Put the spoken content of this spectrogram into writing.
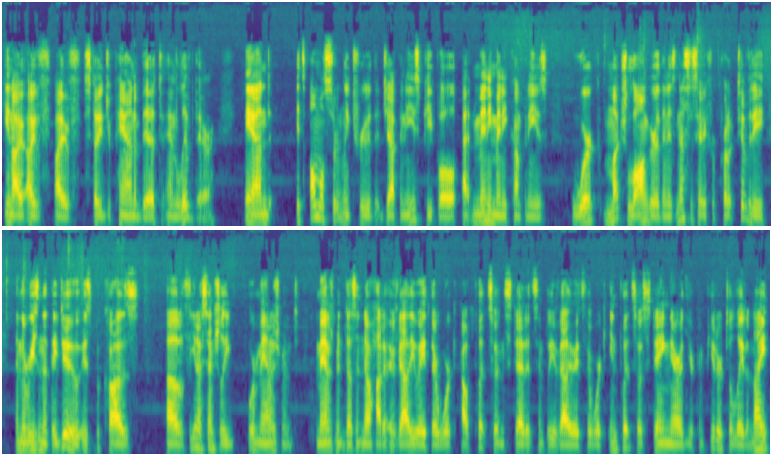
you know, I, I've, I've studied Japan a bit and lived there. And it's almost certainly true that Japanese people at many, many companies work much longer than is necessary for productivity. And the reason that they do is because of, you know, essentially poor management management doesn't know how to evaluate their work output. So instead, it simply evaluates their work input. So staying there at your computer till late at night,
